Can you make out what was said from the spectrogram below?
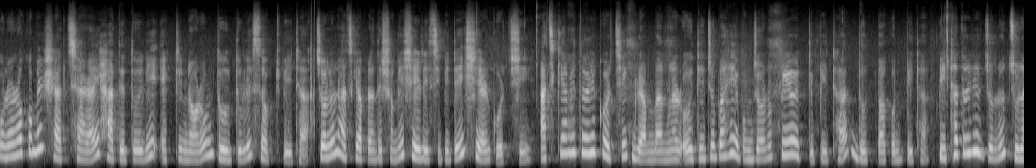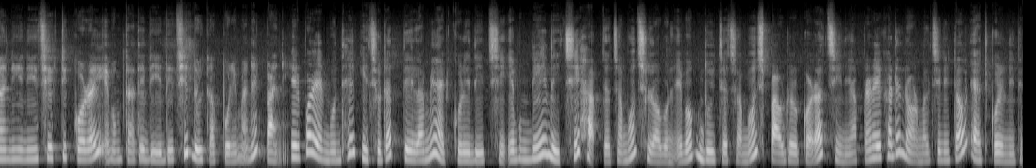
কোনো রকমের স্বাদ ছাড়াই হাতে তৈরি একটি নরম তুলতুলে সফট পিঠা। চলুন আজকে আপনাদের সঙ্গে সেই রেসিপিটাই শেয়ার করছি। আজকে আমি তৈরি করছি গ্রাম বাংলার ঐতিহ্যবাহী এবং জনপ্রিয় একটি পিঠা, দুধ পাকন পিঠা। পিঠা তৈরির জন্য চুলায় নিয়ে নিয়েছি একটি কড়াই এবং তাতে দিয়ে দিচ্ছি দুই কাপ পরিমাণে পানি। এরপর এর মধ্যে কিছুটা তেল আমি অ্যাড করে দিচ্ছি এবং দিয়ে দিচ্ছি হাফ চা চামচ লবণ এবং দুই চা চামচ পাউডার করা চিনি। আপনারা এখানে নর্মাল চিনিটাও অ্যাড করে নিতে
